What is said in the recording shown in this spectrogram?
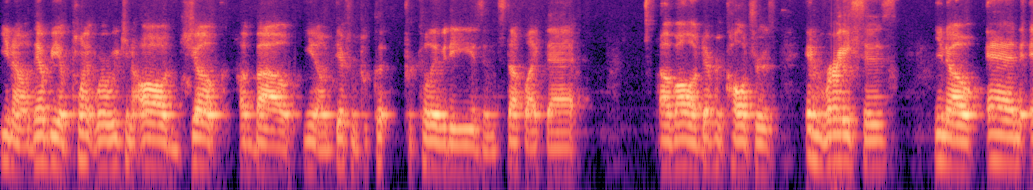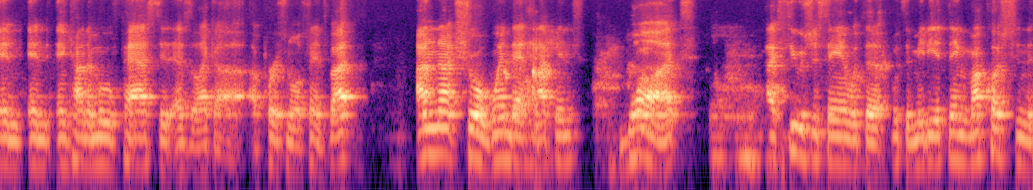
you know there'll be a point where we can all joke about you know different proclivities and stuff like that of all different cultures and races you know and and and, and kind of move past it as like a, a personal offense but I, i'm not sure when that happens but i see what you're saying with the with the media thing my question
